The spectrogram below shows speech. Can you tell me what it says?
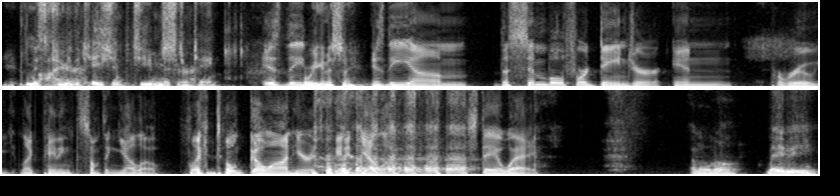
You liar. miscommunication to you, Mr. sir. King. is the What were you gonna say? is the um the symbol for danger in Peru like painting something yellow? Like, don't go on here. It's painted yellow. Stay away. I don't know. Maybe.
